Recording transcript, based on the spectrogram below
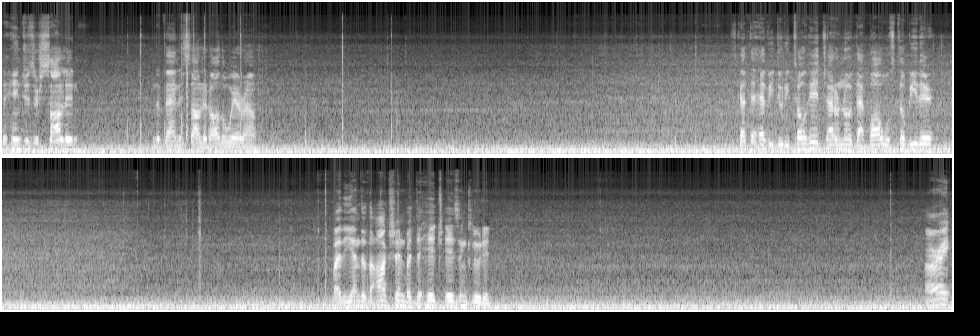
The hinges are solid. The van is solid all the way around. It's got the heavy duty tow hitch. I don't know if that ball will still be there. by the end of the auction, but the hitch is included. All right,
